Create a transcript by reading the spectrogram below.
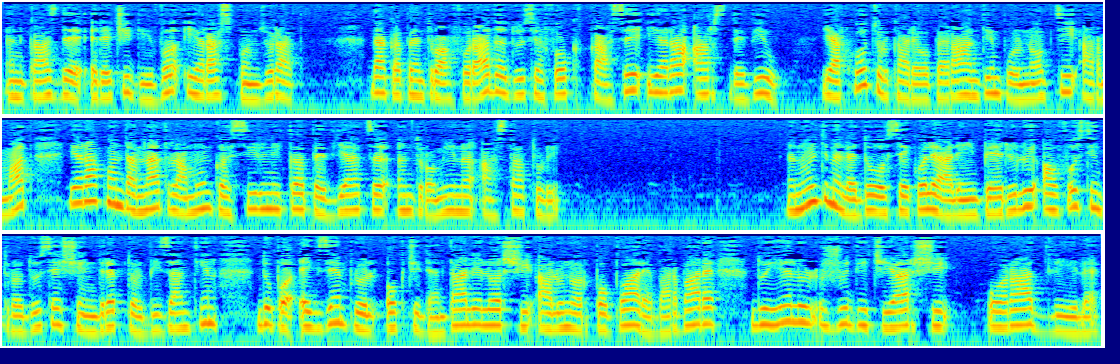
În caz de recidivă, era spânzurat. Dacă pentru a fura dăduse foc case, era ars de viu iar hoțul care opera în timpul nopții armat era condamnat la muncă silnică pe viață într-o mină a statului. În ultimele două secole ale Imperiului au fost introduse și în dreptul bizantin, după exemplul occidentalilor și al unor popoare barbare, duelul judiciar și oradliile.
